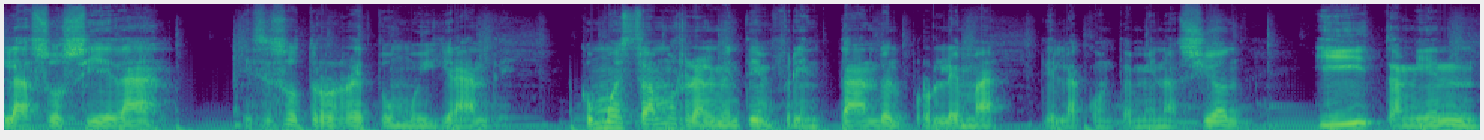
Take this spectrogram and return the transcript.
la sociedad. Ese es otro reto muy grande. ¿Cómo estamos realmente enfrentando el problema de la contaminación y también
